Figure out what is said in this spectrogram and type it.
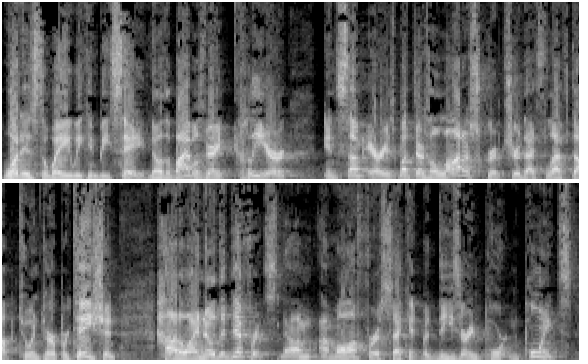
what is the way we can be saved? No, the Bible is very clear in some areas, but there's a lot of scripture that's left up to interpretation. How do I know the difference? Now, I'm, I'm off for a second, but these are important points.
